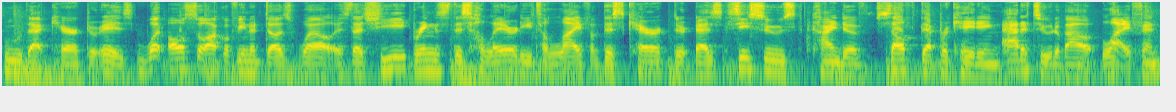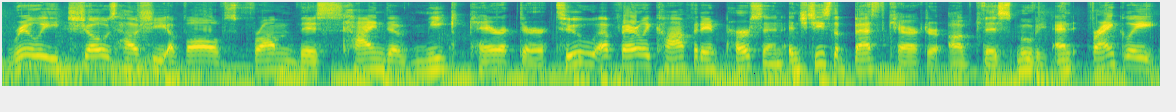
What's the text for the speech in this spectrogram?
who that character is. What also Awkwafina does well is that she brings this hilarity to life of this character as Sisu's kind of self deprecating attitude about life and really shows how she evolves from this kind of meek character to a fairly confident person. And she's the best character of this movie. And frankly,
